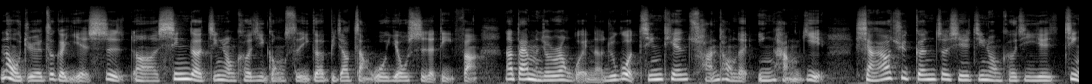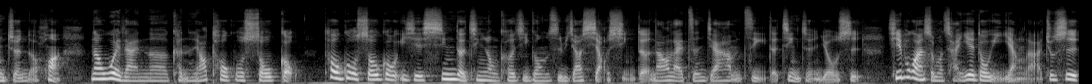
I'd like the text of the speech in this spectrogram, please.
那我觉得这个也是呃新的金融科技公司一个比较掌握优势的地方。那 Diamond 就认为呢，如果今天传统的银行业想要去跟这些金融科技业竞争的话，那未来呢可能要透过收购。透过收购一些新的金融科技公司，比较小型的，然后来增加他们自己的竞争优势。其实不管什么产业都一样啦，就是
